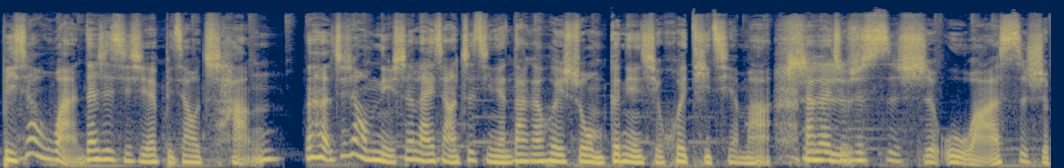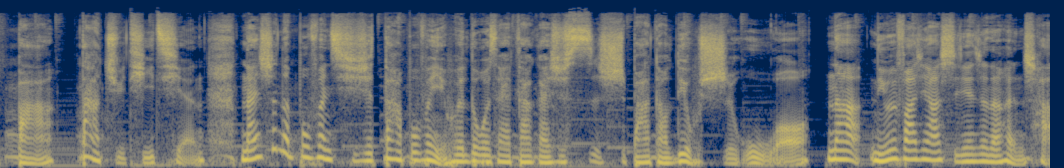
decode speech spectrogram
比较晚，但是其实也比。较长。就像我们女生来讲，这几年大概会说我们更年期会提前嘛，大概就是四十五啊、四十八，大举提前。男生的部分其实大部分也会落在大概是四十八到六十五哦。那你会发现他时间真的很长，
